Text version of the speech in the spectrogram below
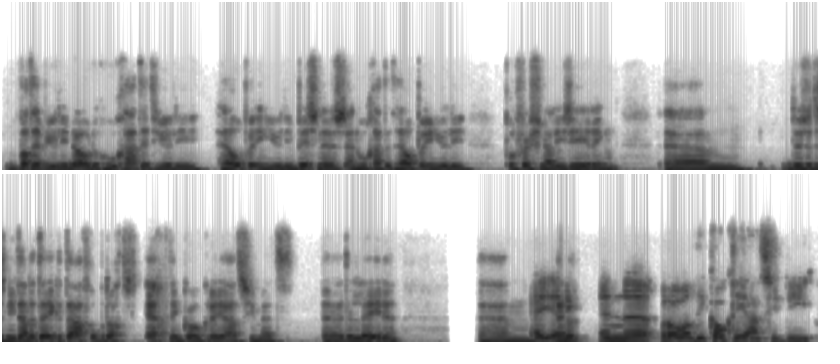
wat hebben jullie nodig? Hoe gaat dit jullie helpen in jullie business en hoe gaat dit helpen in jullie professionalisering? Um, dus het is niet aan de tekentafel bedacht, het is echt in co-creatie met uh, de leden. Um, hey, en, en, en uh, Rowan, die co-creatie die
